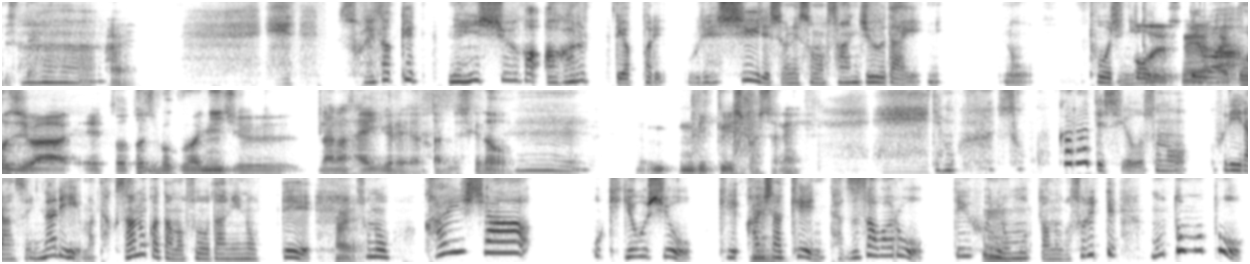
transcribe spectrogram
ですうんね。はい。それだけ年収が上がるってやっぱり嬉しいですよね。その30代の当時にとそうですね。は。はい。当時は、えっと、当時僕は27歳ぐらいだったんですけど、うんびっくりしましたね。えーでも、そこからですよ、そのフリーランスになり、まあ、たくさんの方の相談に乗って、はい。その会社を起業しよう、け会社経営に携わろうっていうふうに思ったのは、それってもともと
